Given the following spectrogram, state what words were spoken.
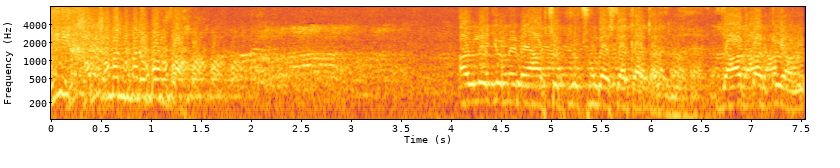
ही अगले जो में मैं आपसे पूछूँगा, इसका क्या तर्जमा है? याद करके आऊँ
